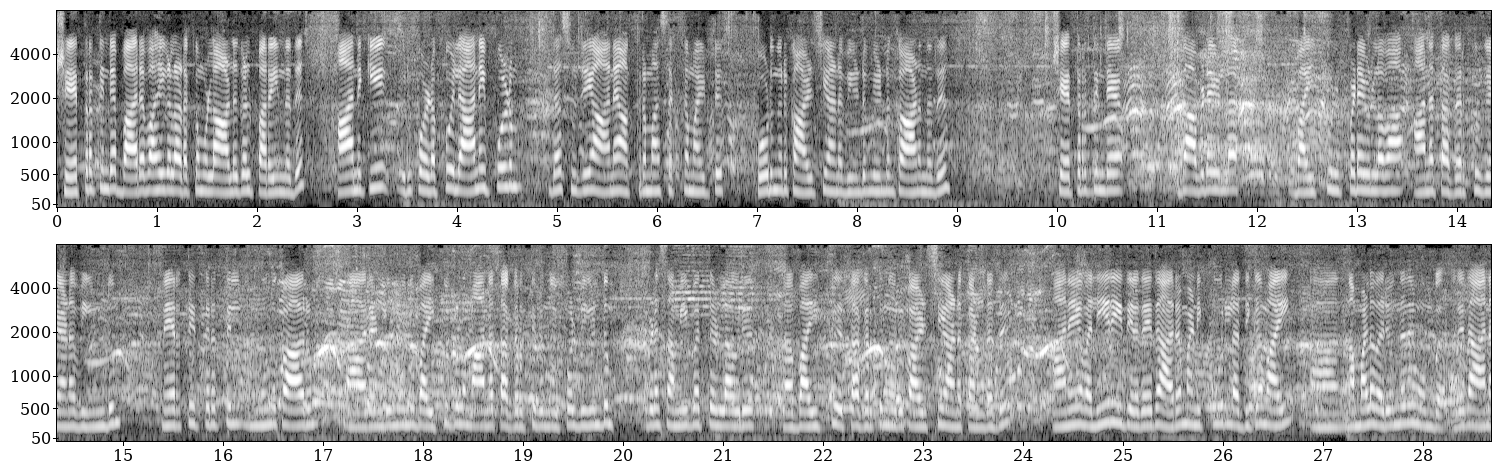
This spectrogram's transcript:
ക്ഷേത്രത്തിന്റെ ഭാരവാഹികളടക്കമുള്ള ആളുകൾ പറയുന്നത് ആനയ്ക്ക് ഒരു കുഴപ്പമില്ല. ആന ഇപ്പോഴും ഇതാ സുജയ ആന അക്രമാസക്തമായിട്ട് ഓടുന്നൊരു കാഴ്ചയാണ് വീണ്ടും വീണ്ടും കാണുന്നത്. ക്ഷേത്രത്തിന്റെ അവിടെയുള്ള ബൈക്ക് ഉൾപ്പെടെയുള്ളവ ആന തകർക്കുകയാണ് വീണ്ടും നേരത്തെ ഇത്തരത്തിൽ മൂന്ന് കാറും രണ്ട് മൂന്ന് ബൈക്കുകളും ആന തകർത്തിരുന്നു ഇപ്പോൾ വീണ്ടും ഇവിടെ സമീപത്തുള്ള ഒരു ബൈക്ക് തകർക്കുന്ന ഒരു കാഴ്ചയാണ് കണ്ടത്. ആനയെ വലിയ രീതിയിൽ അതായത് അരമണിക്കൂറിലധികമായി നമ്മൾ വരുന്നതിന് മുമ്പ് അതായത് ആന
